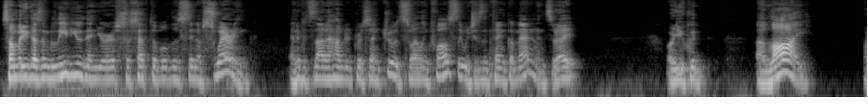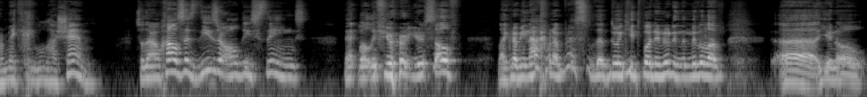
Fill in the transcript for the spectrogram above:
Somebody doesn't believe you, then you're susceptible to the sin of swearing. And if it's not 100% true, it's swearing falsely, which is the Ten Commandments, right? Or you could uh, lie or make chilul Hashem. So the Ramchal says these are all these things that, well, if you're yourself, like Rabbi Nachman Abreslov doing Hitbodinut in the middle of, uh, you know,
